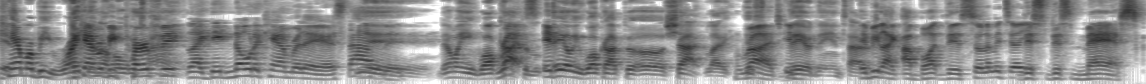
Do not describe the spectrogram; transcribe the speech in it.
this. camera be right. the camera there be perfect. time. Like they know the camera there. Stop yeah, it. they don't even walk Right, out the. it- they don't even walk out the uh, shot like it's Right, it- there the entire. It'd be time. like I bought this. So let me tell you. this this mask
